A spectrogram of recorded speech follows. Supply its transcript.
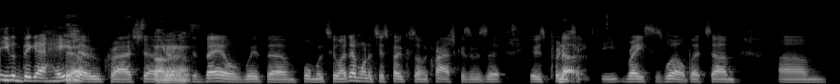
even bigger Halo yeah. crash uh, going into Vale with um, Formula Two. I don't want to just focus on a crash because it was a it was pretty no. tasty race as well. But um, um,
